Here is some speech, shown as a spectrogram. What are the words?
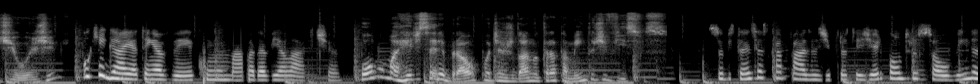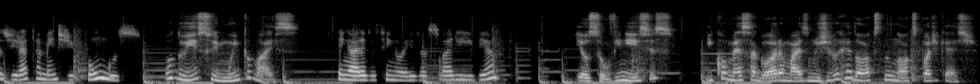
de hoje, O que Gaia tem a ver com o mapa da Via Láctea? como uma rede cerebral pode ajudar no tratamento de vícios. Substâncias capazes de proteger contra o sol vindas diretamente de fungos? Tudo isso e muito mais. Senhoras e senhores, eu sou a Lívia. Eu sou o Vinícius e começa agora mais um Giro Redox no Nox Podcast.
